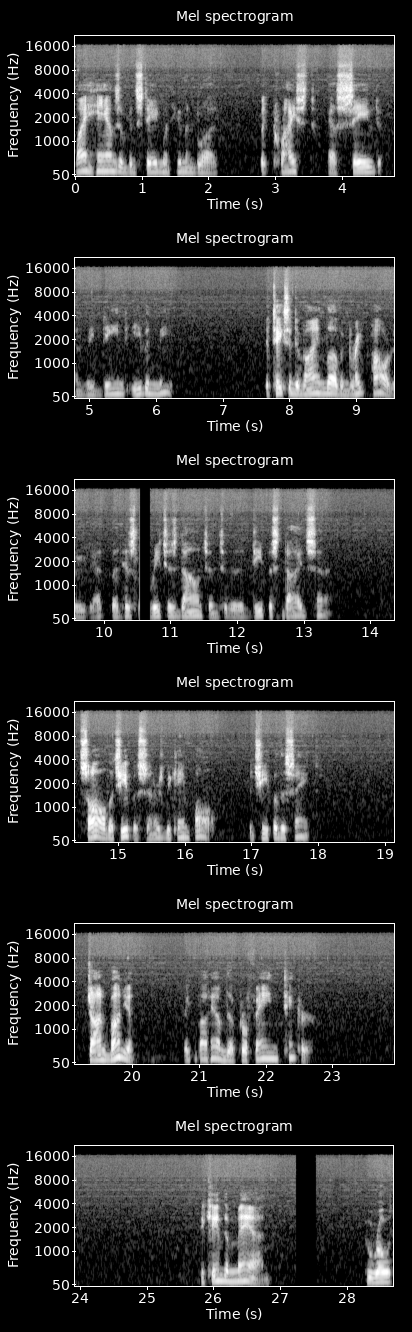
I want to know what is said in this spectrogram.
My hands have been stained with human blood, but Christ has saved and redeemed even me. It takes a divine love and great power to do that, but his love reaches down to, into the deepest dyed sinner. Saul, the chief of sinners, became Paul, the chief of the saints. John Bunyan, think about him, the profane tinker, became the man who wrote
